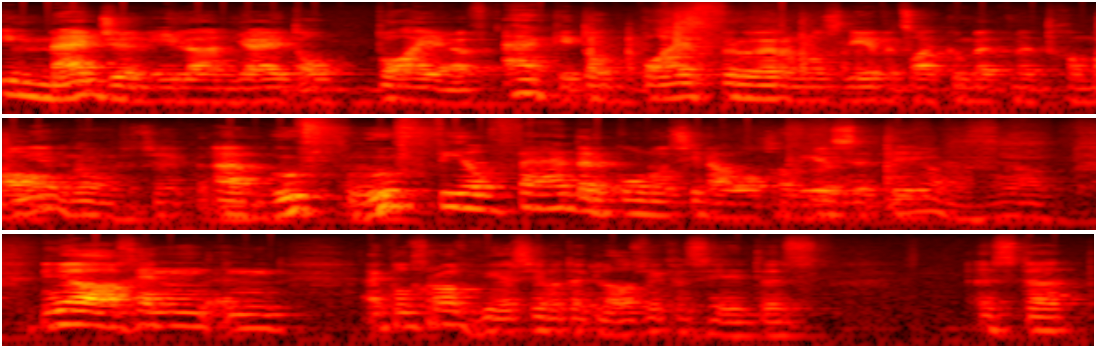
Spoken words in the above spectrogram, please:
Imagine Ilan, jy het al baie of ek het al baie vroeër in ons lewens daai commitment Nee, gemaak. nee, verseker. Um hoe hoeveel verder kon ons nie nou al gewees het nie. Ja, ja. Nee, ja, en en ek wil graag weer sê wat ek laasweek gesê het is is dat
